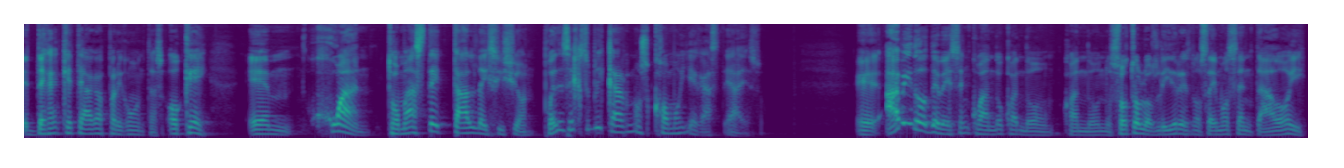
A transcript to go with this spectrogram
Deja que te haga preguntas. Ok, em, Juan, tomaste tal decisión. ¿Puedes explicarnos cómo llegaste a eso? Eh, ha habido de vez en cuando, cuando, cuando nosotros los líderes nos hemos sentado y,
